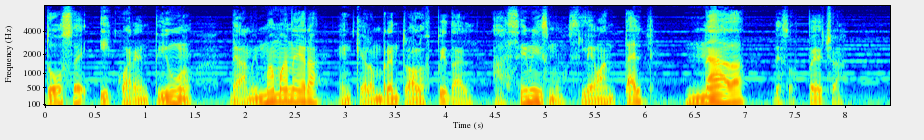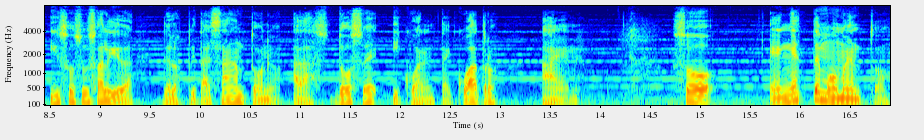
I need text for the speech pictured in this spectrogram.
12 y 41 de la misma manera en que el hombre entró al hospital, asimismo, sin levantar nada de sospecha, hizo su salida del Hospital San Antonio a las 12 y 44 am. So, en este momento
